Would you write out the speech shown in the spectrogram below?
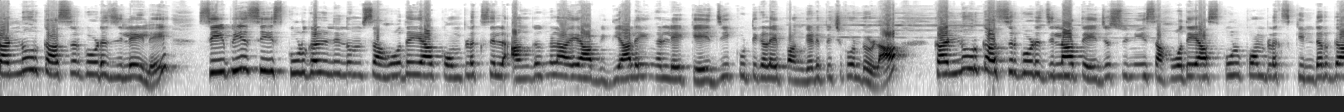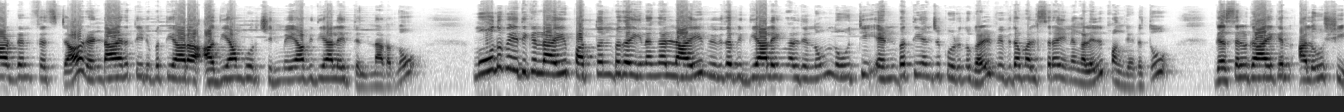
കണ്ണൂർ കാസർഗോഡ് ജില്ലയിലെ സി ബി എസ് ഇ സ്കൂളുകളിൽ നിന്നും സഹോദയ കോംപ്ലക്സിൽ അംഗങ്ങളായ വിദ്യാലയങ്ങളിലെ കെ ജി കുട്ടികളെ പങ്കെടുപ്പിച്ചുകൊണ്ടുള്ള കണ്ണൂർ കാസർഗോഡ് ജില്ലാ Tejaswini Sahodaya school complex kindergarten fest രണ്ടായിരത്തി ഇരുപത്തിയാറ് അതിയാമ്പൂർ ചിന്മയ വിദ്യാലയത്തിൽ നടന്നു. മൂന്ന് വേദികളിലായി പത്തൊൻപത് ഇനങ്ങളിലായി വിവിധ വിദ്യാലയങ്ങളിൽ നിന്നും നൂറ്റി എൺപത്തിയഞ്ച് കുരുന്നുകൾ വിവിധ മത്സര ഇനങ്ങളിൽ പങ്കെടുത്തു. ഗസൽ ഗായകൻ അലോഷി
